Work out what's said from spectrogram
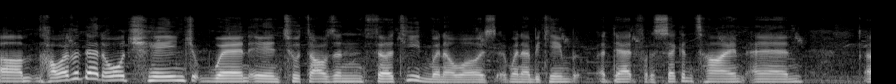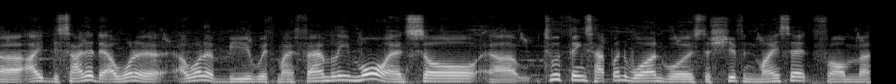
Um, however, that all changed when in 2013, when I was when I became a dad for the second time, and uh, I decided that I want to I want to be with my family more. And so, uh, two things happened. One was the shift in mindset from uh,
